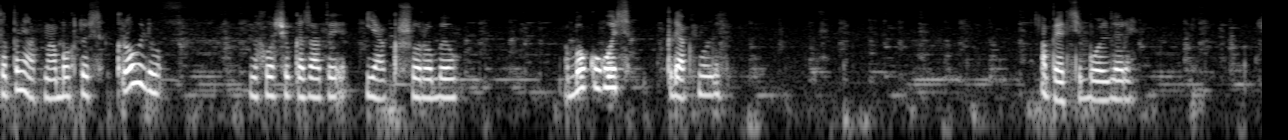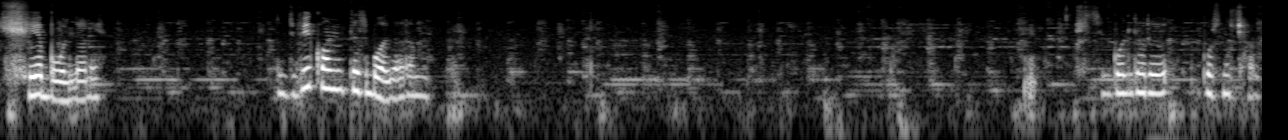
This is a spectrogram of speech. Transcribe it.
Це понятно, або хтось кровлю не хочу казати, як що робив. Або когось крякнули. Опять ці бойлери. Ще бойлери. Дві комнати з бойлерами. Що ці бойлери позначають?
